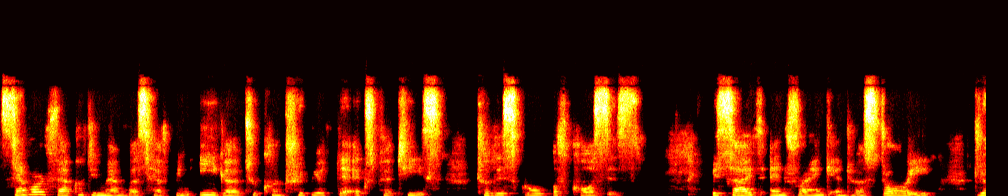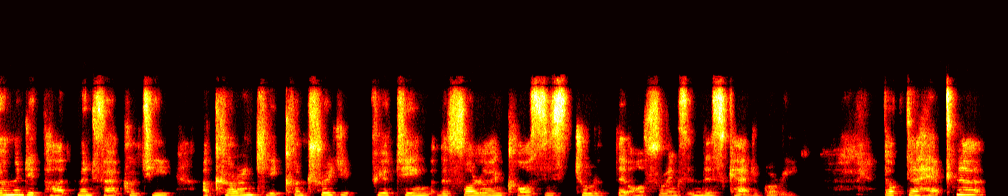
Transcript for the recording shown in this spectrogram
several faculty members have been eager to contribute their expertise to this group of courses. Besides Anne Frank and her story, German department faculty are currently contributing the following courses to the offerings in this category. Dr. Heckner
